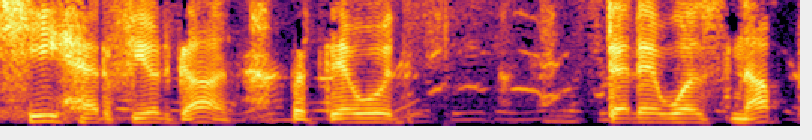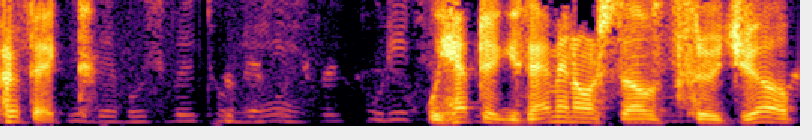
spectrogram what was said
He had feared God, but there would, that it was not perfect. We have to examine ourselves through Job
